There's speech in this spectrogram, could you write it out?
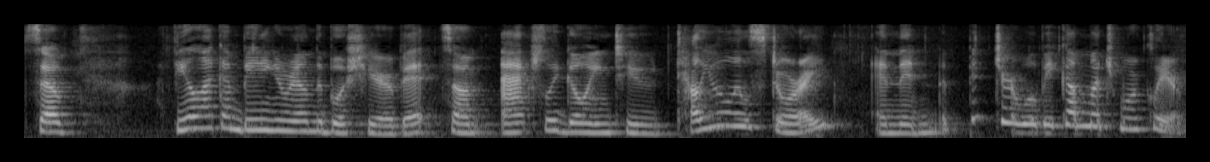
So I feel like I'm beating around the bush here a bit, so I'm actually going to tell you a little story and then the picture will become much more clear.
